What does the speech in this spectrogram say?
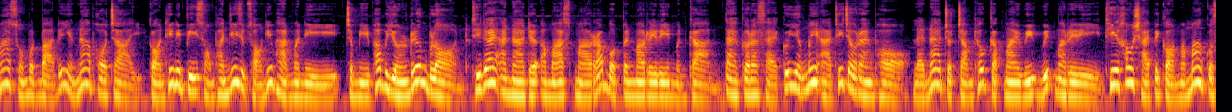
มารถสวมบทบาทได้อย่างน่าพอใจ ก่อนที่ในปี 2022 ที่ผ่านมานี้ จะมีภาพยนตร์เรื่องบลอนด์ที่ได้อานาเดออามัสมารับบทเป็นมาริลีนเหมือนกัน แต่กระแสก็ยังไม่อาจที่จะแรงพอ และน่าจดจำเท่ากับ My Week with Marilyn ที่เข้าฉายไปก่อนมามากกว่า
